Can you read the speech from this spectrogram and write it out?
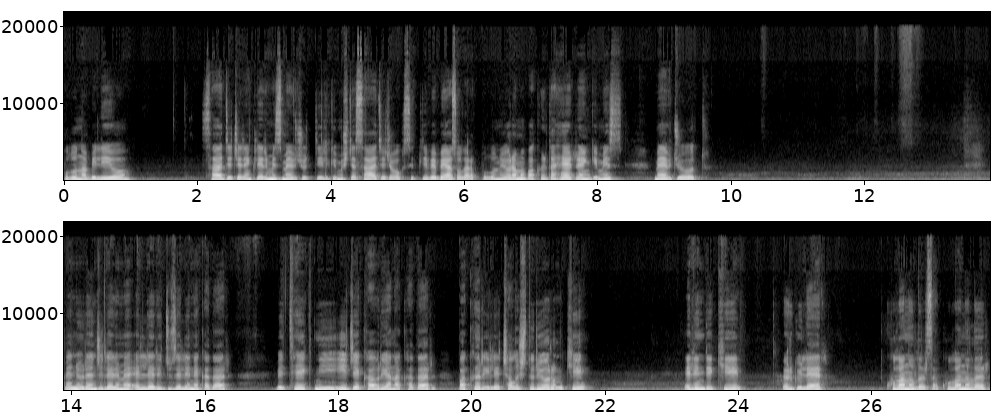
bulunabiliyor. Sadece renklerimiz mevcut değil. Gümüşte sadece oksitli ve beyaz olarak bulunuyor ama bakırda her rengimiz mevcut. Ben öğrencilerime elleri düzelene kadar ve tekniği iyice kavrayana kadar bakır ile çalıştırıyorum ki elindeki örgüler kullanılırsa kullanılır,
